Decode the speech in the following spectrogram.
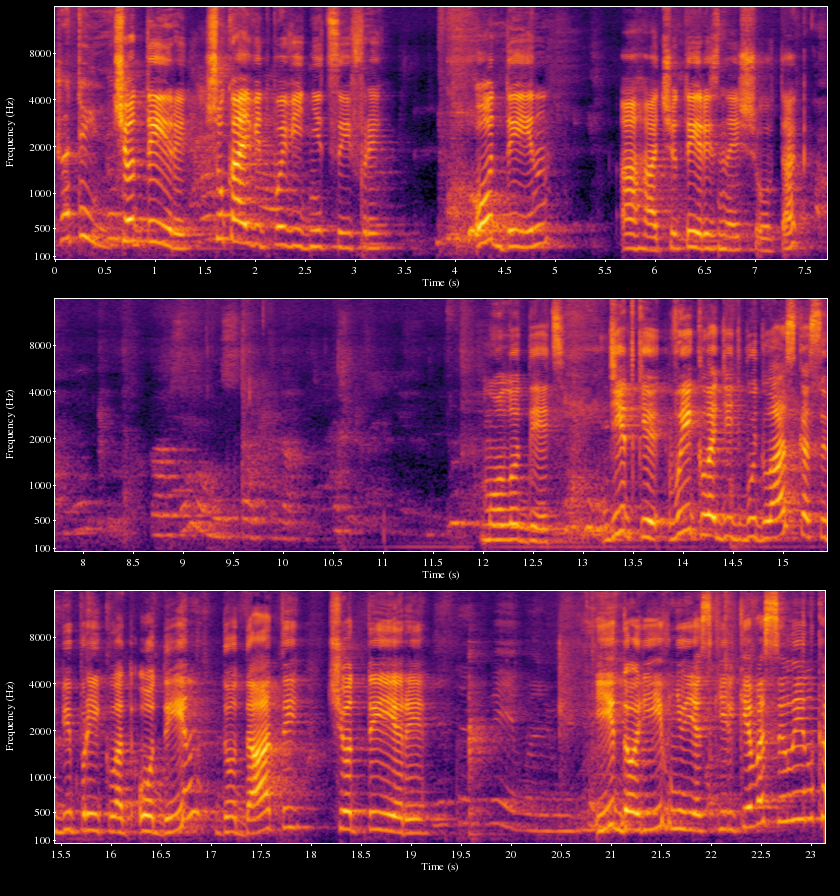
Чотири. Чотири. Шукай відповідні цифри. Один. Ага, чотири знайшов, так? Молодець. Дітки, викладіть, будь ласка, собі приклад. Один додати чотири. І дорівнює скільки Василинка?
